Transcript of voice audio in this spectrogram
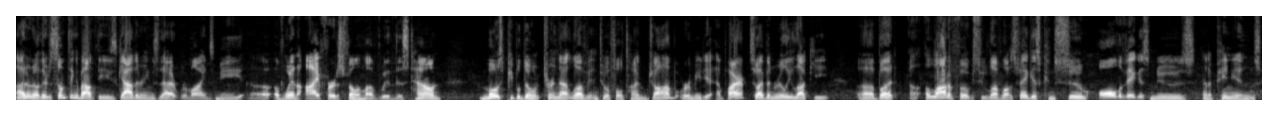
I don't know. There's something about these gatherings that reminds me uh, of when I first fell in love with this town most people don't turn that love into a full time job or a media empire. So I've been really lucky. Uh, but a, a, lot of folks who love Las Vegas consume all the Vegas news and opinions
